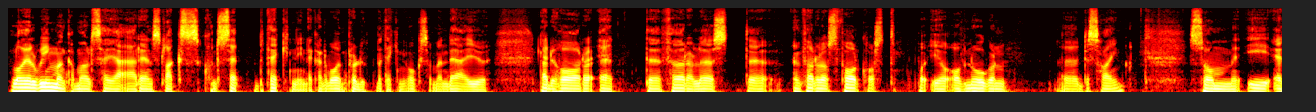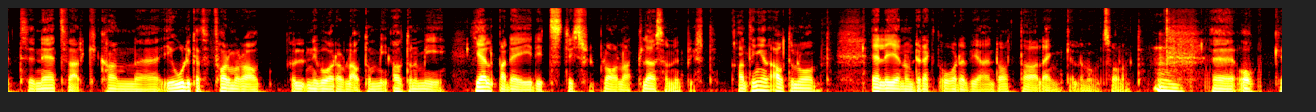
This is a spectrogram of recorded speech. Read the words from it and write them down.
Loyal Wingman kan man väl säga är en slags konceptbeteckning. Det kan vara en produktbeteckning också, men det är ju där du har ett eh, förelöst, eh, en förelöst farkost av någon eh, design som i ett nätverk kan i olika former av nivåer av autonomi, autonomi hjälpa dig i ditt stridsflygplan att lösa en uppgift. Antingen autonomt eller genom direkt order via en datalänk eller något sådant. Mm. Och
